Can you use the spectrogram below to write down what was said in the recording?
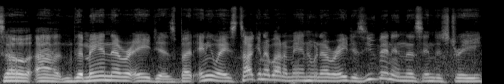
So uh, the man never ages. But anyways, talking about a man who never ages, you've been in this industry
